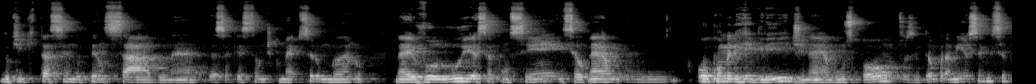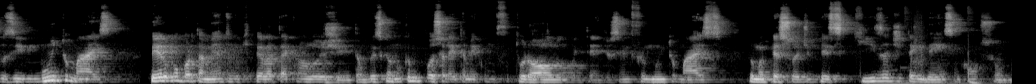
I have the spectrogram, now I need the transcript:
do que está sendo pensado, né? Dessa questão de como é que o ser humano né, evolui essa consciência, né, ou como ele regride né, alguns pontos. Então, para mim, eu sempre me seduzi muito mais pelo comportamento do que pela tecnologia. Então, por isso que eu nunca me posicionei também como futurólogo, entende? Eu sempre fui muito mais para uma pessoa de pesquisa de tendência em consumo.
